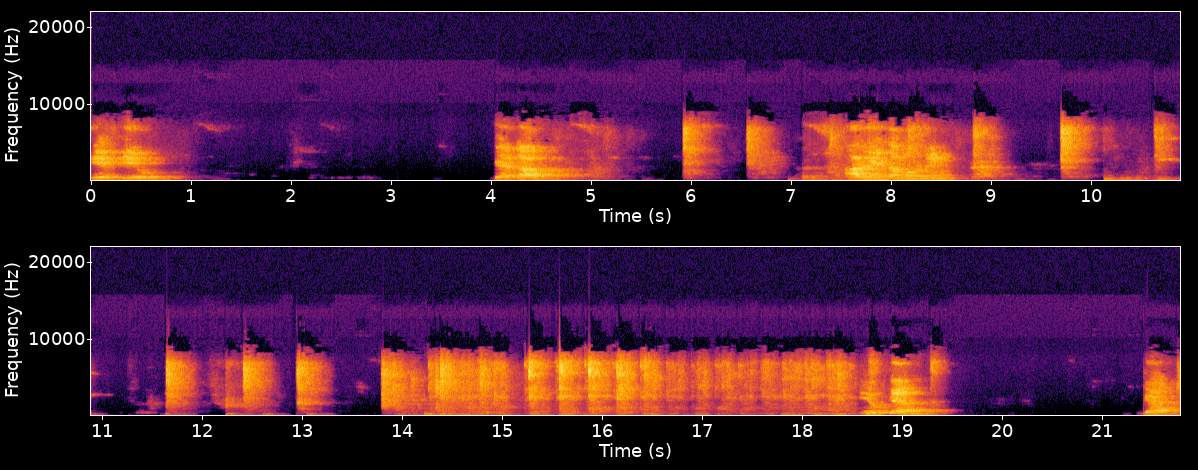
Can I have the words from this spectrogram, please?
If you get up early in the morning you can get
